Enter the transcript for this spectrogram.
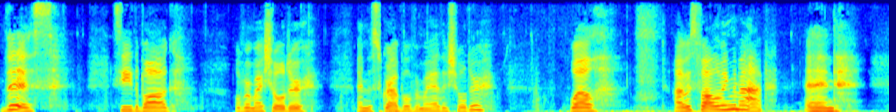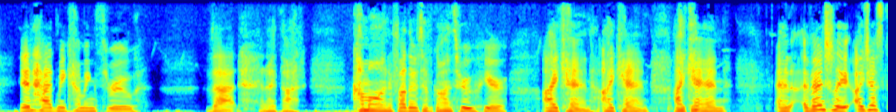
This see the bog over my shoulder and the scrub over my other shoulder? Well I was following the map and it had me coming through that. And I thought, come on, if others have gone through here, I can, I can, I can. And eventually I just,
